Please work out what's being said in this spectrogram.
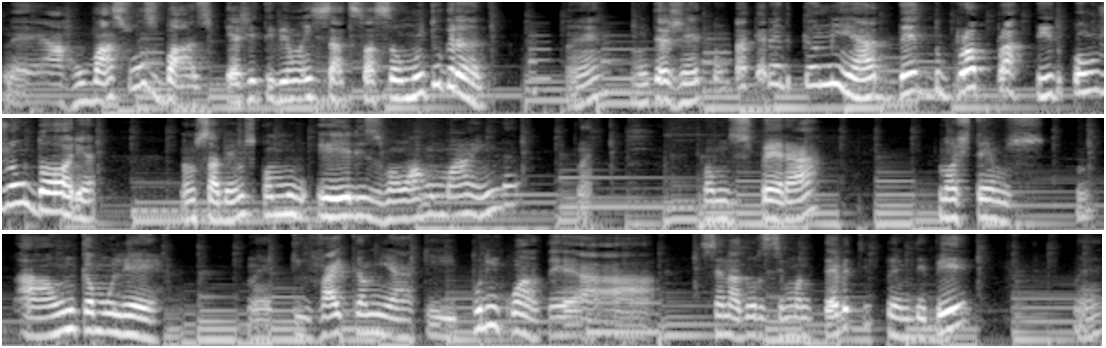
né, arrumar suas bases, porque a gente vê uma insatisfação muito grande. Né? Muita gente não está querendo caminhar dentro do próprio partido com o João Dória. Não sabemos como eles vão arrumar ainda. Né? Vamos esperar nós temos a única mulher né, que vai caminhar, que por enquanto é a senadora Simone Tebet, do MDB. Né?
